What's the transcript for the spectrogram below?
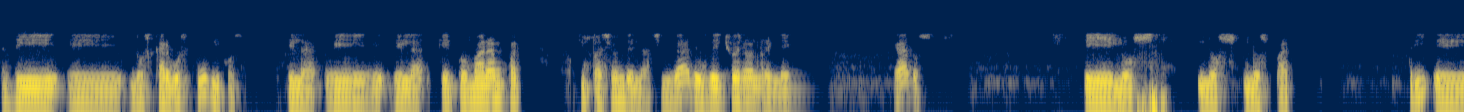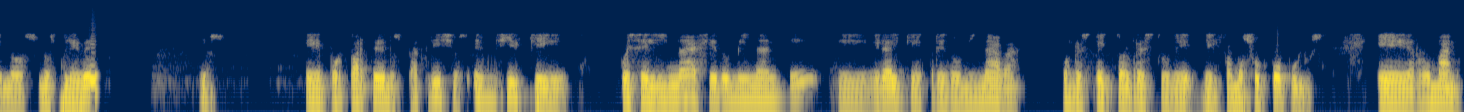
de eh, los cargos públicos, de la, de, la que tomaran participación de las ciudades, de hecho eran relegados. Eh, los, los, los, eh, los, plebeyos eh, por parte de los patricios, es decir, que pues el linaje dominante era el que predominaba con respecto al resto de, del famoso populus romano.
